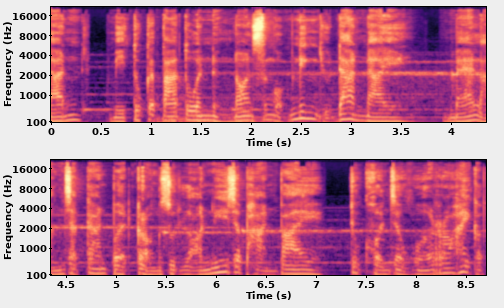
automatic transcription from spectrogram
นั้นมีตุ๊กตาตัวหนึ่งนอนสงบนิ่งอยู่ด้านใน แม้หลังจากการเปิดกล่องสุดหลอนนี้จะผ่านไป ทุกคนจะหัวเราะให้กับ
